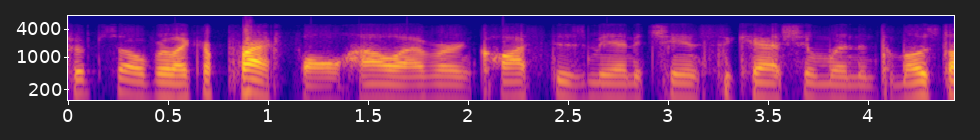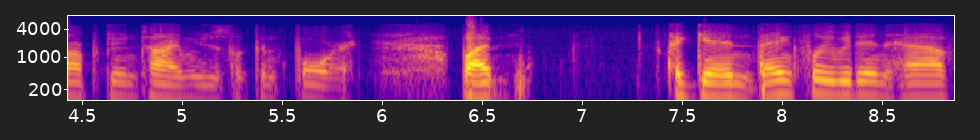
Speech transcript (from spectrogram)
trips over like a pratfall, however, and cost his man a chance to cash in when at the most opportune time he was looking for it. But Again, thankfully we didn't have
